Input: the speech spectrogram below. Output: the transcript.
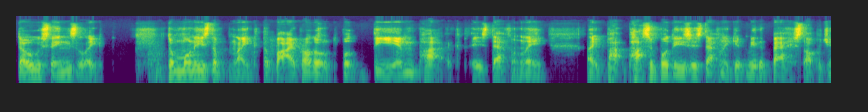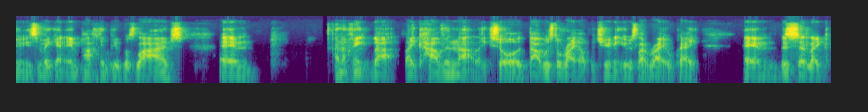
those things. Like the money's the like the byproduct, but the impact is definitely like passive buddies is definitely giving me the best opportunity to make an impact in people's lives. Um, and I think that like having that like so that was the right opportunity. It was like right, okay. Um, I said, like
